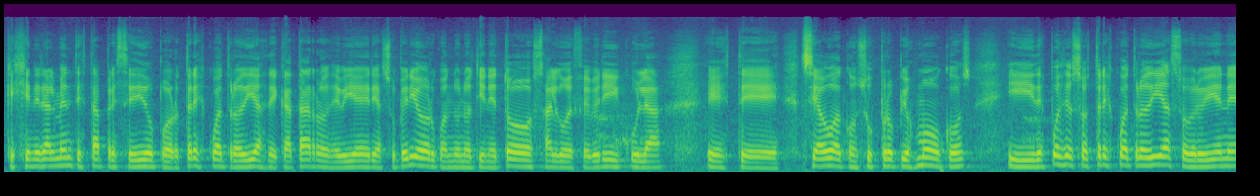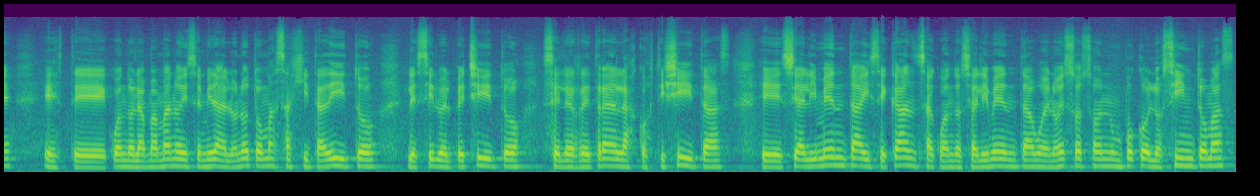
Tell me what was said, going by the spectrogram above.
que generalmente está precedido por 3-4 días de catarro de vía aérea superior, cuando uno tiene tos, algo de febrícula, este, se ahoga con sus propios mocos y después de esos 3-4 días sobreviene este, cuando las mamás nos dicen, mira, lo noto más agitadito, le sirve el pechito, se le retraen las costillitas, eh, se alimenta y se cansa cuando se alimenta. Bueno, esos son un poco los síntomas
